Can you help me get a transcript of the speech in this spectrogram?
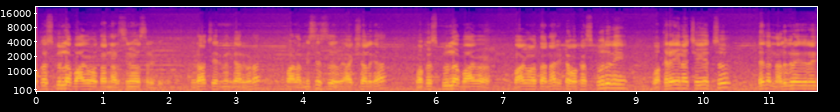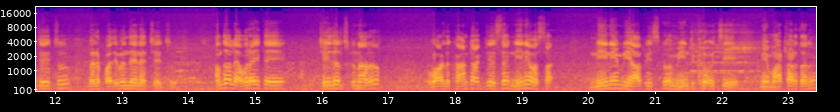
ఒక స్కూల్లో బాగా అవుతున్నారు శ్రీనివాసరెడ్డి. నుడా చైర్మన్ గారు కూడా వాళ్ళ మిస్సెస్ యాక్చువల్గా ఒక స్కూల్లో బాగా భాగం అవుతున్నారు ఇట్లా ఒక స్కూల్ని ఒకరైనా చేయొచ్చు లేదా నలుగురు అయినా చేయొచ్చు లేదా పది మంది అయినా చేయొచ్చు. అందువల్ల ఎవరైతే చేయదలుచుకున్నారో వాళ్ళు కాంటాక్ట్ చేస్తే నేనే వస్తా. నేనే మీ ఆఫీస్కో మీ ఇంటికో వచ్చి నేను మాట్లాడతాను.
